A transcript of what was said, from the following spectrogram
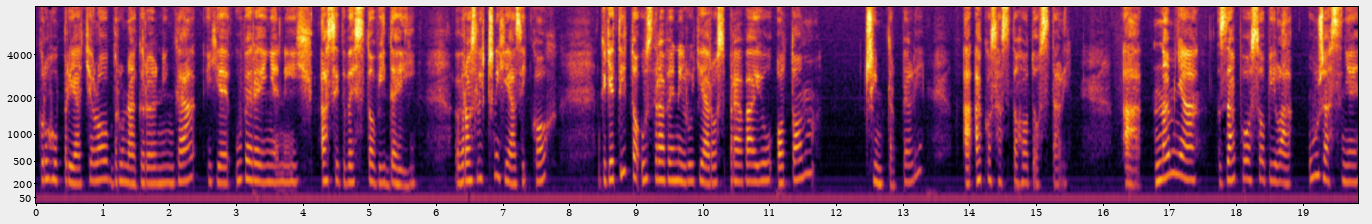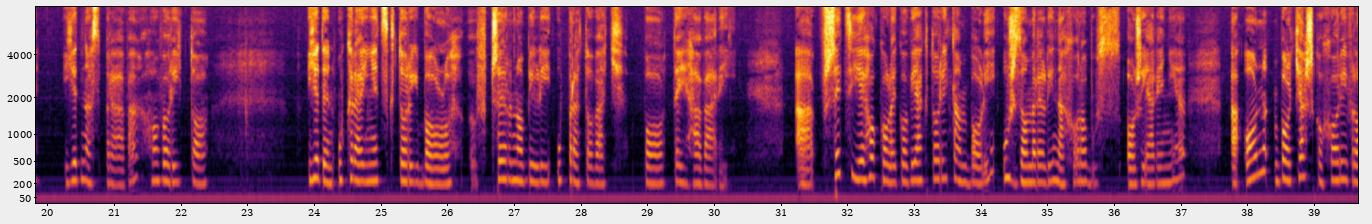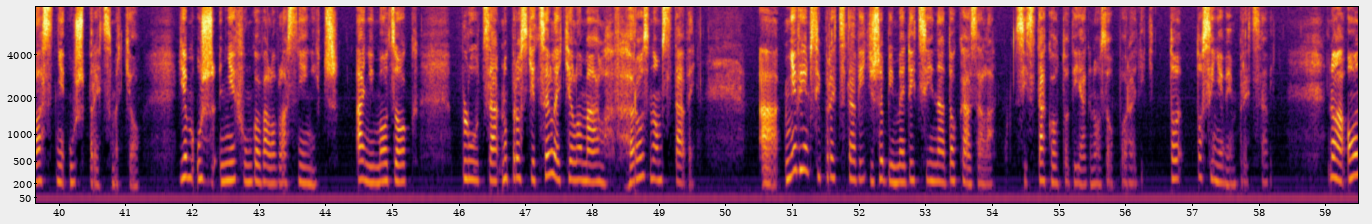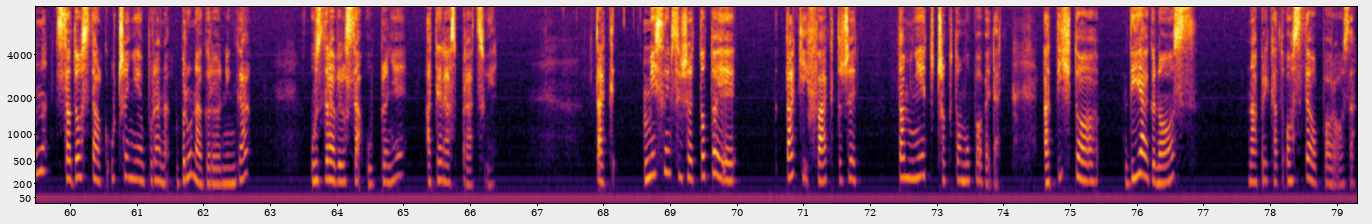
kruhu priateľov Bruna Gröninga je uverejnených asi 200 videí v rozličných jazykoch, kde títo uzdravení ľudia rozprávajú o tom, čím trpeli a ako sa z toho dostali. A na mňa zapôsobila úžasne jedna správa, hovorí to jeden Ukrajinec, ktorý bol v Černobyli upratovať po tej havárii. A všetci jeho kolegovia, ktorí tam boli, už zomreli na chorobu z ožiarenia a on bol ťažko chorý vlastne už pred smrťou. Jem už nefungovalo vlastne nič. Ani mozog, plúca, no proste celé telo mal v hroznom stave. A neviem si predstaviť, že by medicína dokázala si s takouto diagnózou poradiť. To, to si neviem predstaviť. No a on sa dostal k učeniu Bruna, Bruna Gröninga, uzdravil sa úplne a teraz pracuje. Tak myslím si, že toto je taký fakt, že tam nie k tomu povedať. A týchto diagnóz, napríklad osteoporóza,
